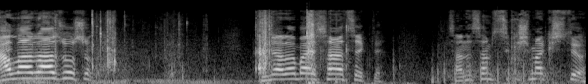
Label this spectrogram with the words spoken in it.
Allah razı olsun. Yine arabayı saat sekti. Sanırsam sıkışmak istiyor.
